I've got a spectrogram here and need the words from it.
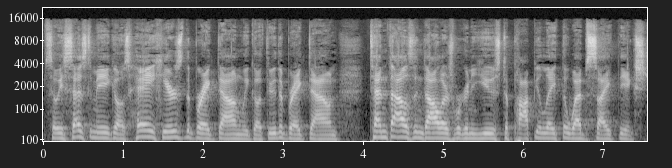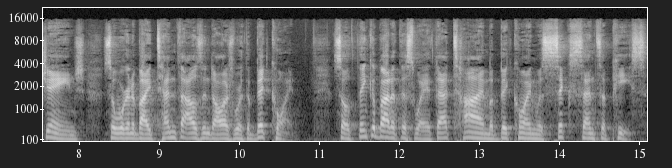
So he says to me, he goes, Hey, here's the breakdown. We go through the breakdown. $10,000 we're going to use to populate the website, the exchange. So we're going to buy $10,000 worth of Bitcoin. So think about it this way. At that time, a Bitcoin was six cents a piece.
